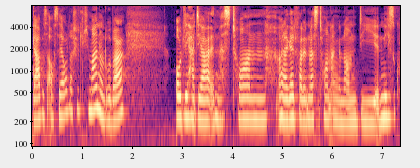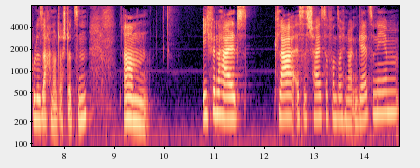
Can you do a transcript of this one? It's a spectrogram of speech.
gab es auch sehr unterschiedliche Meinungen drüber. Oatly hat ja Investoren oder Geld von Investoren angenommen, die nicht so coole Sachen unterstützen. Ähm, ich finde halt, klar, es ist scheiße, von solchen Leuten Geld zu nehmen,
